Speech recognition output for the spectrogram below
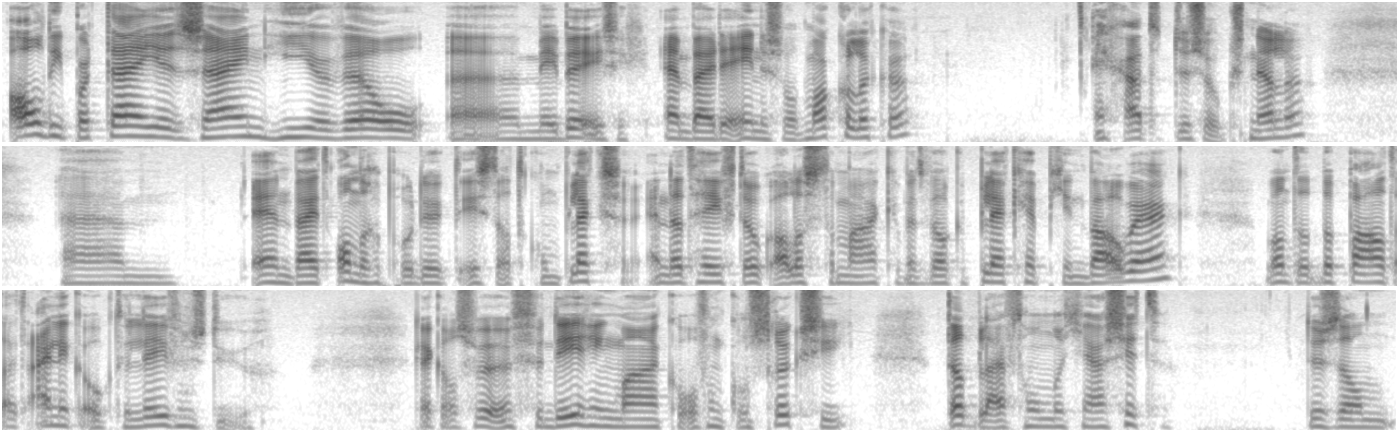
al die partijen zijn hier wel uh, mee bezig. En bij de ene is wat makkelijker en gaat het dus ook sneller. Um, en bij het andere product is dat complexer. En dat heeft ook alles te maken met welke plek heb je in bouwwerk. Want dat bepaalt uiteindelijk ook de levensduur. Kijk, als we een fundering maken of een constructie, dat blijft 100 jaar zitten. Dus dan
